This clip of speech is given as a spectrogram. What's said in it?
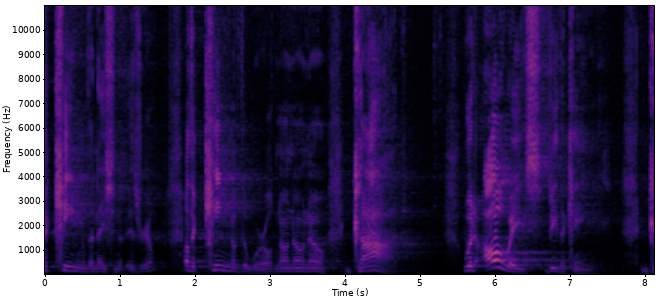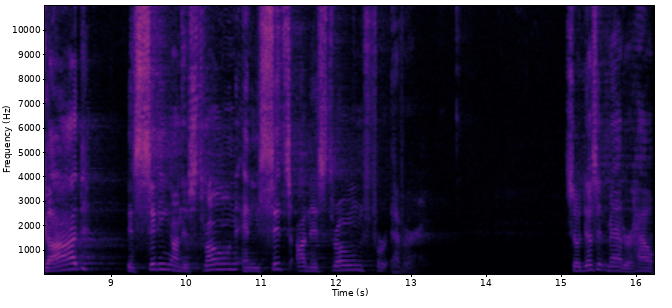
the king of the nation of Israel or the king of the world. No, no, no. God would always be the king. God is sitting on his throne and he sits on his throne forever. So it doesn't matter how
